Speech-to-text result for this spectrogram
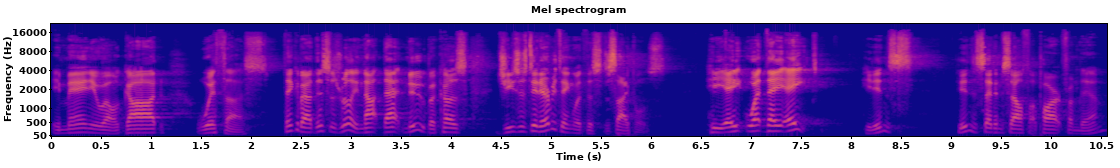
Emmanuel, God with us. Think about it, this is really not that new because Jesus did everything with his disciples. He ate what they ate. He didn't, he didn't set himself apart from them.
